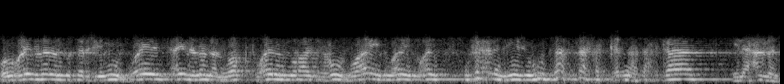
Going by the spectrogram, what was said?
وأين لنا المترجمون؟ وأين أين لنا الوقت؟ وأين المراجعون؟ وأين وأين وأين؟ وفعلا هي جهود لا, شك أنها تحتاج إلى عمل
